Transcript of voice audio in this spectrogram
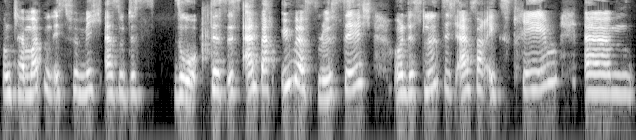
Und Klamotten ist für mich, also das so, das ist einfach überflüssig und es lohnt sich einfach extrem, ähm,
